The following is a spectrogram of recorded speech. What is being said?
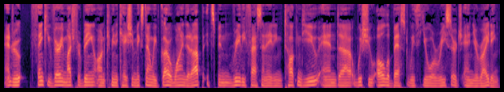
Andrew, thank you very much for being on Communication Mixdown. We've got to wind it up. It's been really fascinating talking to you and uh, wish you all the best with your research and your writing.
